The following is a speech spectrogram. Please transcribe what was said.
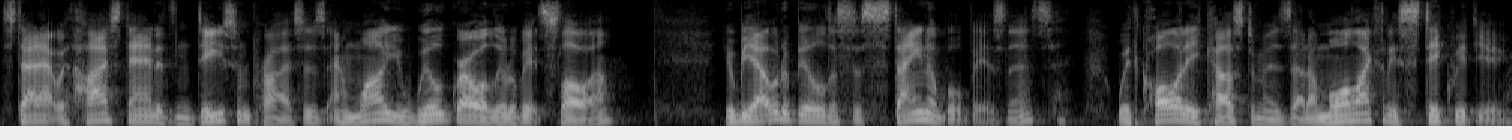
Start out with high standards and decent prices, and while you will grow a little bit slower, you'll be able to build a sustainable business with quality customers that are more likely to stick with you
